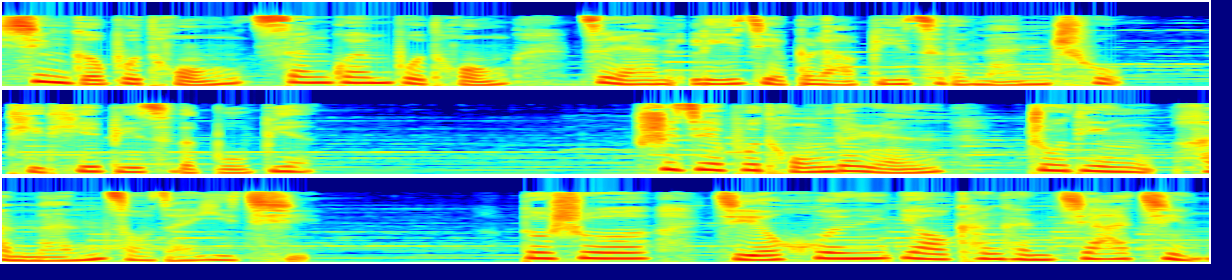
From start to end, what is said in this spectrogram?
性格不同，三观不同，自然理解不了彼此的难处，体贴彼此的不便。世界不同的人，注定很难走在一起。都说结婚要看看家境，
